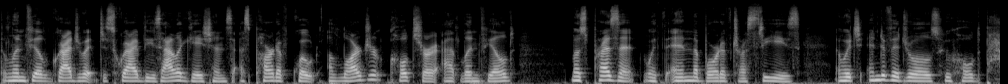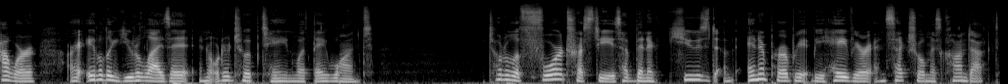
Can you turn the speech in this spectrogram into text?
The Linfield graduate described these allegations as part of, quote, a larger culture at Linfield, most present within the Board of Trustees, in which individuals who hold power are able to utilize it in order to obtain what they want. A total of four trustees have been accused of inappropriate behavior and sexual misconduct.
